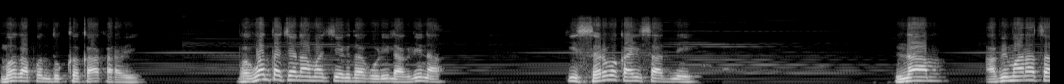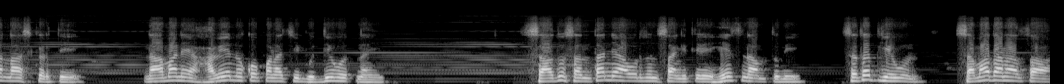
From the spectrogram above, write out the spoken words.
मग आपण दुःख का करावे? भगवंताच्या नामाची एकदा गोडी लागली ना की सर्व काही साधने नाम अभिमानाचा नाश करते. नामाने हवे नकोपणाची बुद्धी होत नाही. साधू संतांनी आवर्जून सांगितलेले हेच नाम तुम्ही सतत घेऊन समाधानाचा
